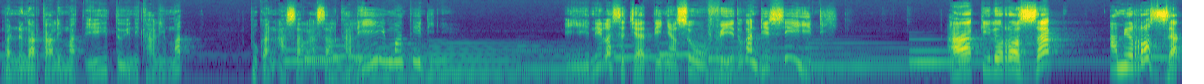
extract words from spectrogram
Mendengar kalimat itu, ini kalimat bukan asal-asal kalimat ini. Inilah sejatinya sufi itu kan di sini. Akilu rozak, amir rozak.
